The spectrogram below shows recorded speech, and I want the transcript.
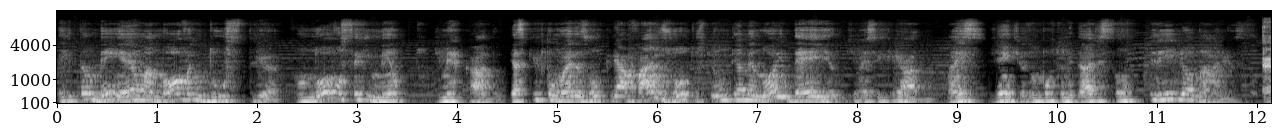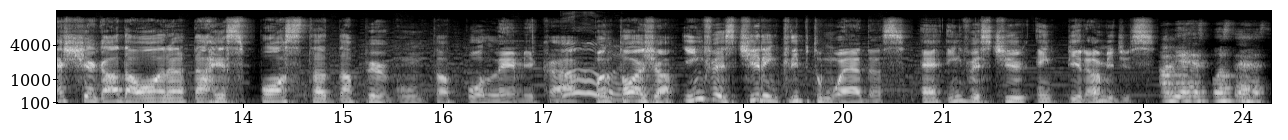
ele também é uma nova indústria, um novo segmento de mercado. E as criptomoedas vão criar vários outros que eu não tenho a menor ideia do que vai ser criado. Mas, gente, as oportunidades são trilionárias. É chegada a hora da resposta da pergunta polêmica. Uh. Pantoja, investir em criptomoedas é investir em pirâmides? A minha resposta é essa.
